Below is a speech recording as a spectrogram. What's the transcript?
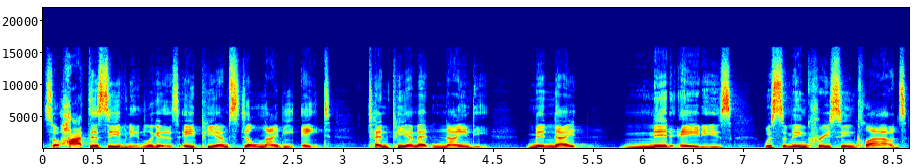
So hot this evening. Look at this 8 p.m., still 98. 10 p.m. at 90. Midnight, mid 80s with some increasing clouds.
